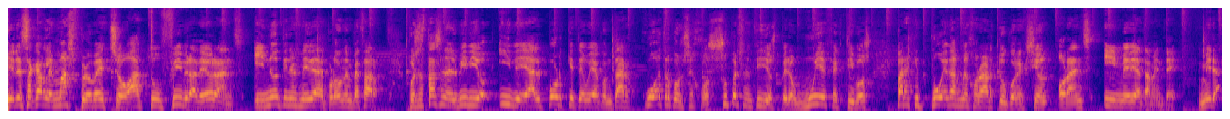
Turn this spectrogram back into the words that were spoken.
¿Quieres sacarle más provecho a tu fibra de Orange y no tienes ni idea de por dónde empezar? Pues estás en el vídeo ideal porque te voy a contar cuatro consejos súper sencillos pero muy efectivos para que puedas mejorar tu conexión Orange inmediatamente. Mira,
